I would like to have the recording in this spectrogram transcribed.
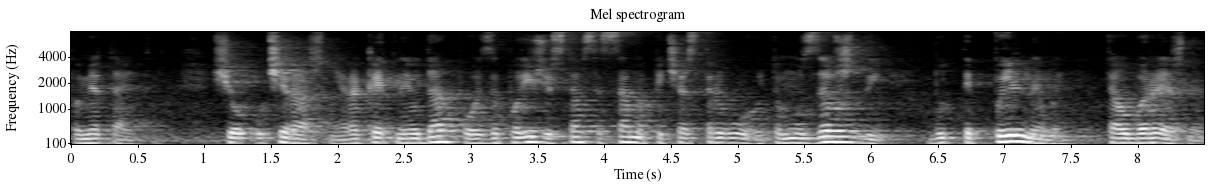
Пам'ятайте, що вчорашній ракетний удар по Запоріжжю стався саме під час тривоги, тому завжди будьте пильними та обережними.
